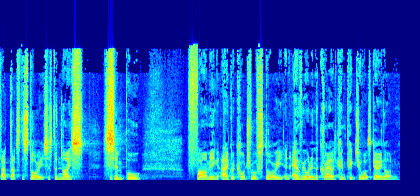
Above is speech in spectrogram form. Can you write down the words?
That, that's the story. It's just a nice, simple farming, agricultural story. And everyone in the crowd can picture what's going on.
